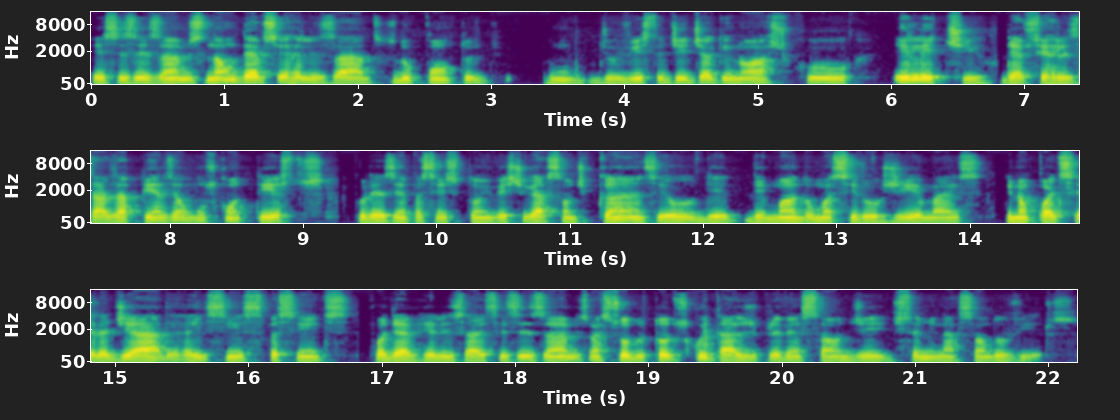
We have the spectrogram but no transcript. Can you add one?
Esses exames não devem ser realizados do ponto de vista de diagnóstico eletivo. Devem ser realizados apenas em alguns contextos por exemplo, que estão em investigação de câncer ou de, demandam uma cirurgia, mas que não pode ser adiada, aí sim esses pacientes podem realizar esses exames, mas sobre todos os cuidados de prevenção de disseminação do vírus.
